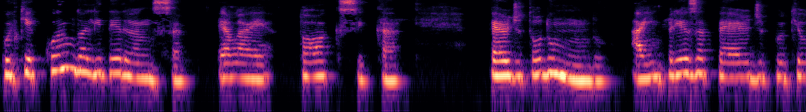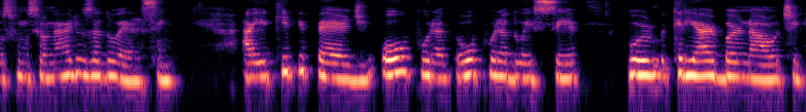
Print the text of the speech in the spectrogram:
porque quando a liderança ela é tóxica, perde todo mundo a empresa perde porque os funcionários adoecem, a equipe perde ou por, ou por adoecer, por criar burnout,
